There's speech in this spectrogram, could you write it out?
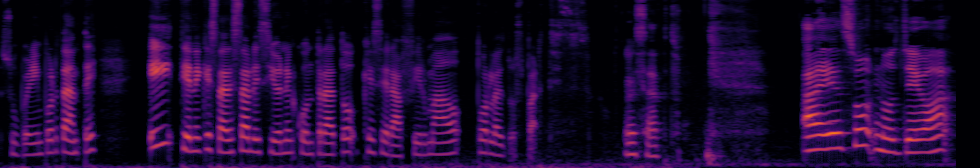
súper importante, y tiene que estar establecido en el contrato que será firmado por las dos partes. Exacto. A eso nos lleva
